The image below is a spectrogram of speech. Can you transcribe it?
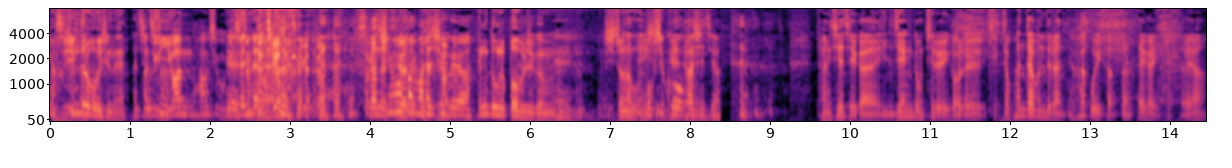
혹시 힘들어 보이시네. 아, 아, 지금 수- 이완하시고 예, 계시는 거죠? 지금? 시간을 드려야 될 한번 것 같아요. 하시고요. 행동요법을 지금 네. 시전하고 네, 복식 계시는데. 호흡 하시죠. 당시에 제가 인지행동 치료 이거를 직접 환자분들한테 하고 있었던 때가 있었어요.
